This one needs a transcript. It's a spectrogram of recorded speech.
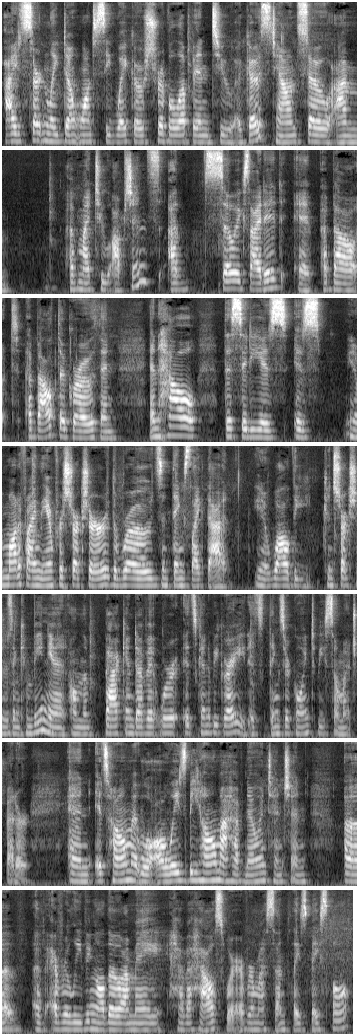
I certainly don't want to see Waco shrivel up into a ghost town. So I'm of my two options. I'm so excited about about the growth and and how the city is is you know modifying the infrastructure, the roads and things like that. You know, while the construction is inconvenient on the back end of it, where it's going to be great. It's things are going to be so much better, and it's home. It will always be home. I have no intention of of ever leaving. Although I may have a house wherever my son plays baseball,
